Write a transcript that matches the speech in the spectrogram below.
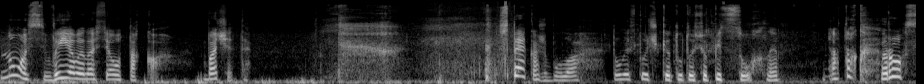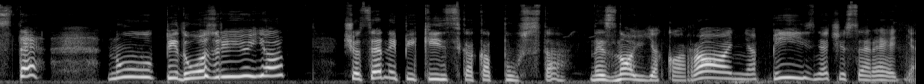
Ну, ось виявилася отака. Бачите? Спека ж була, то листочки тут ось підсохли. А так росте. Ну, підозрюю я, що це не пікінська капуста. Не знаю, яка рання, пізня чи середня.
